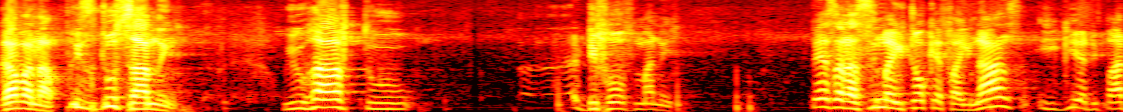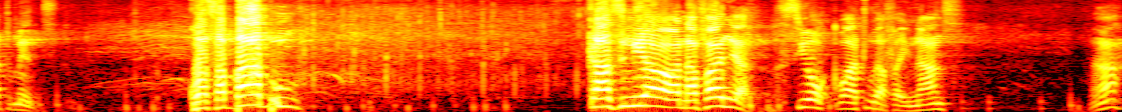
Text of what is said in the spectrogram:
governor please do something. You have to uh, devolve money. Pesa lazima itoke finance iingie departments. Kwa sababu kazi ni hawa wanafanya sio watu wa finance. Ha?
